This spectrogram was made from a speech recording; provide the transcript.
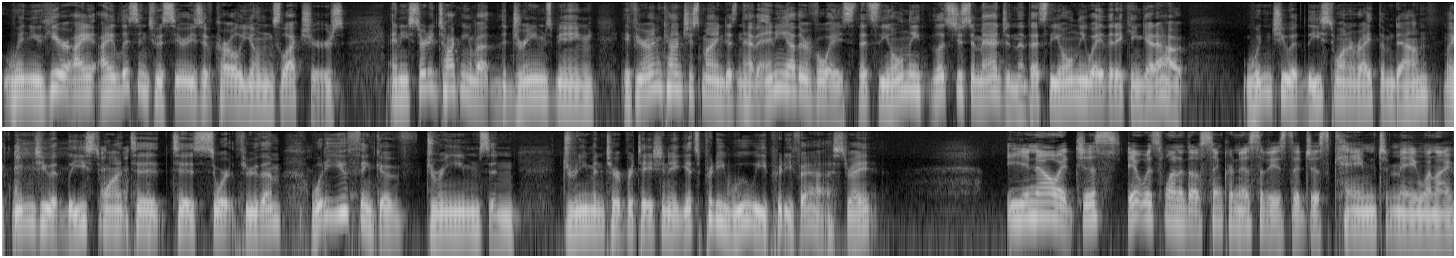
when you hear, I I listened to a series of Carl Jung's lectures and he started talking about the dreams being if your unconscious mind doesn't have any other voice that's the only let's just imagine that that's the only way that it can get out. Wouldn't you at least want to write them down? Like wouldn't you at least want to to sort through them? What do you think of dreams and dream interpretation? It gets pretty wooey pretty fast right? You know, it just it was one of those synchronicities that just came to me when I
